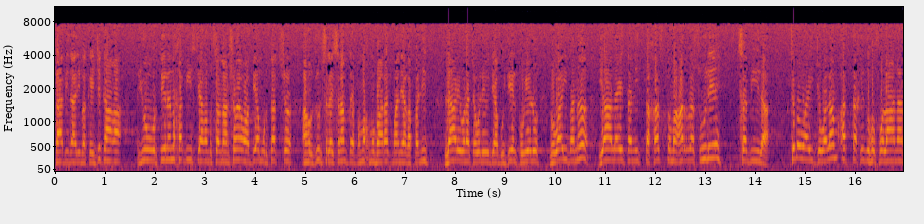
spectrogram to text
تابیداری بکی جکا آغا یو ورتیل نه خبیث چې هغه مسلمان شوی او بیا مرتد شو حضور صلی الله علیه وسلم ته په مخ مبارک باندې هغه پلیت لاړې وراچولې دی ابو جیل په ویلو نو وای بنه یا لیتنی اتخذت مع الرسول سبیلا چه به وای چې ولم اتخذه فلانا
